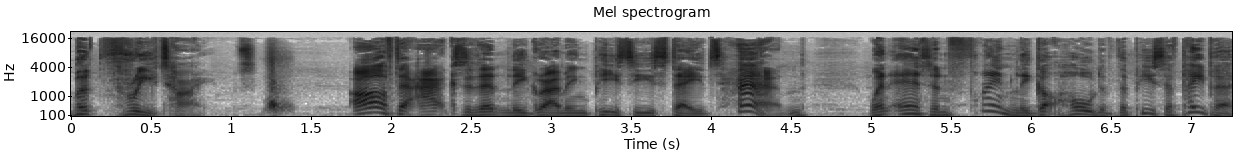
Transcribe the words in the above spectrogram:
but three times. After accidentally grabbing PC Stade's hand, when Ayrton finally got hold of the piece of paper,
